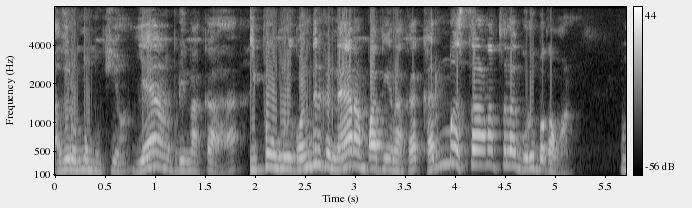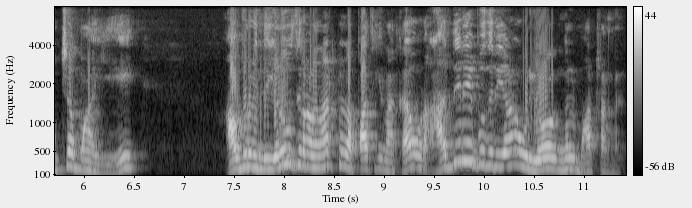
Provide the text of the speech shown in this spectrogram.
அது ரொம்ப முக்கியம். ஏன் அப்படின்னாக்கா இப்போ உங்களுக்கு வந்திருக்க நேரம் பார்த்தீங்கன்னாக்கா கர்மஸ்தானத்தில் குரு பகவான் உச்சமாகி அவர் இந்த எழுபத்தி நாலு நாட்களில் பார்த்தீங்கன்னாக்கா ஒரு அதிரை புதிரியான ஒரு யோகங்கள் மாற்றங்கள்.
